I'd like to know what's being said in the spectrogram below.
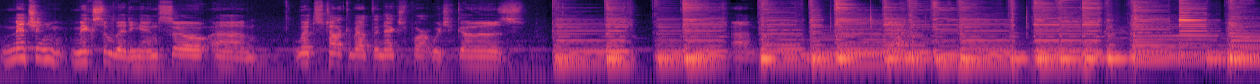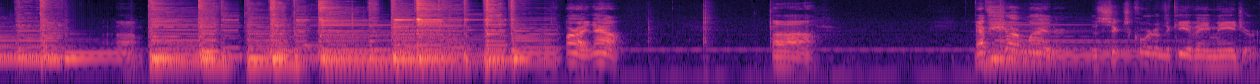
mention Mixolydian. So um, let's talk about the next part, which goes. Um, yeah. Um, all right, now. Uh, F sharp minor, the sixth chord of the key of A major.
